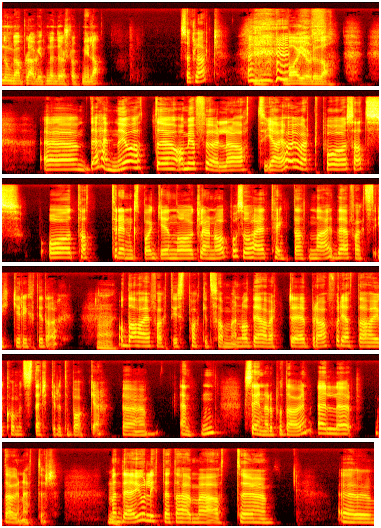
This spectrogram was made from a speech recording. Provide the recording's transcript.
noen gang plaget med dørstokkmila? så klart. Hva gjør du da? Eh, Det hender jo at eh, om jeg føler at Jeg har jo vært på Sats og tatt treningsbagen og klærne opp, og så har jeg tenkt at nei, det er faktisk ikke riktig dag. Nei. Og da har jeg faktisk pakket sammen, og det har vært eh, bra, fordi da har jeg kommet sterkere tilbake. eh, Enten senere på dagen eller dagen etter. Men det er jo litt dette her med at eh,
